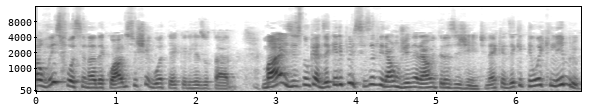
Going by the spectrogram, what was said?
talvez fosse inadequado se chegou a ter aquele resultado. Mas isso não quer dizer que ele precisa virar um general intransigente, né? Quer dizer que tem um equilíbrio.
